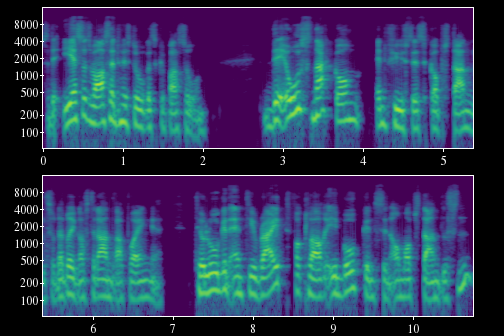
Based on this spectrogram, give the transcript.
Så det, Jesus var sin historiske person. Det er òg snakk om en fysisk oppstandelse, og det bringer oss til det andre poenget. Teologen N.T. Wright forklarer i boken sin om oppstandelsen,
